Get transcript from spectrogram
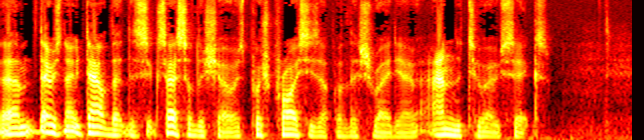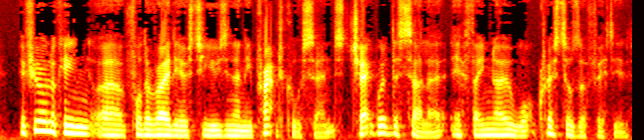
Um, there is no doubt that the success of the show has pushed prices up of this radio and the 206. If you're looking uh, for the radios to use in any practical sense, check with the seller if they know what crystals are fitted,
